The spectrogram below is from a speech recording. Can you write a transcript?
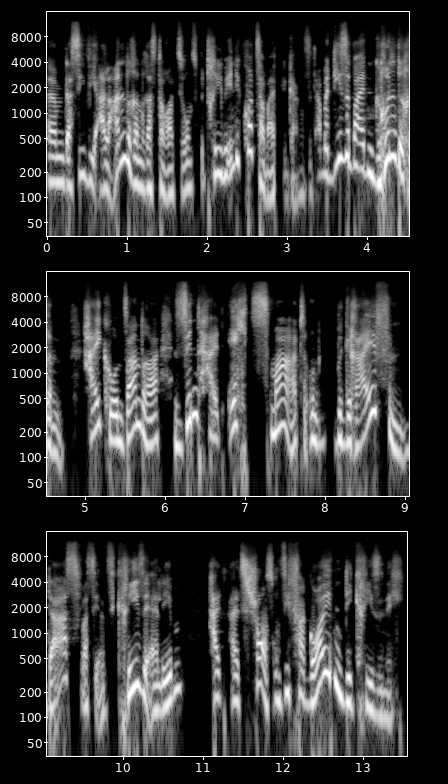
ähm, dass sie wie alle anderen Restaurationsbetriebe in die Kurzarbeit gegangen sind. Aber diese beiden Gründerinnen, Heike und Sandra, sind halt echt smart und begreifen das, was sie als Krise erleben, halt als Chance. Und sie vergeuden die Krise nicht.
